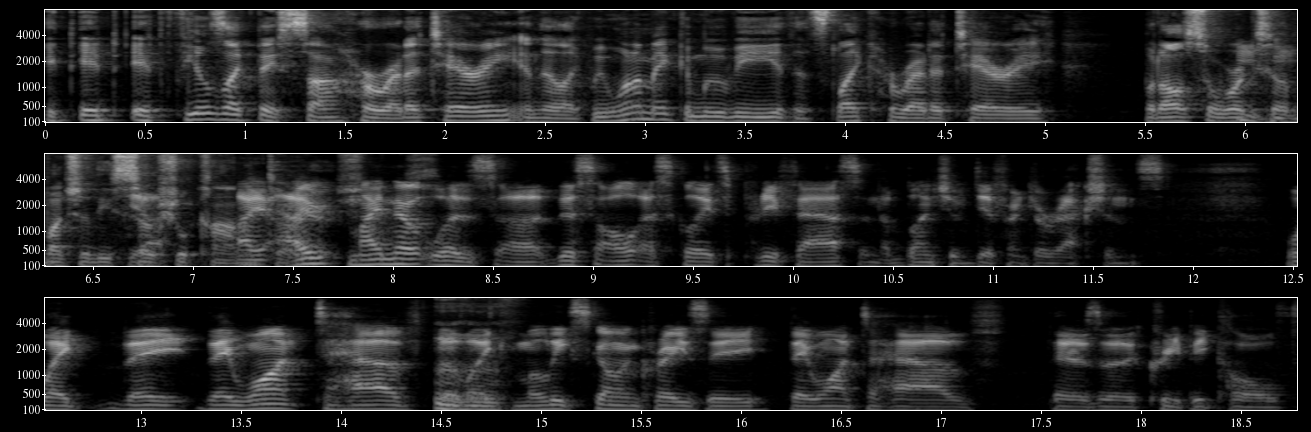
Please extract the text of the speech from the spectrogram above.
it, it, it feels like they saw Hereditary and they're like, we want to make a movie that's like Hereditary but also works in a bunch of these social Mm-hmm. I, commentaries. I my note was uh, this all escalates pretty fast in a bunch of different directions. Like they they want to have the Mhm. like Malik's going crazy. They want to have there's a creepy cult.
